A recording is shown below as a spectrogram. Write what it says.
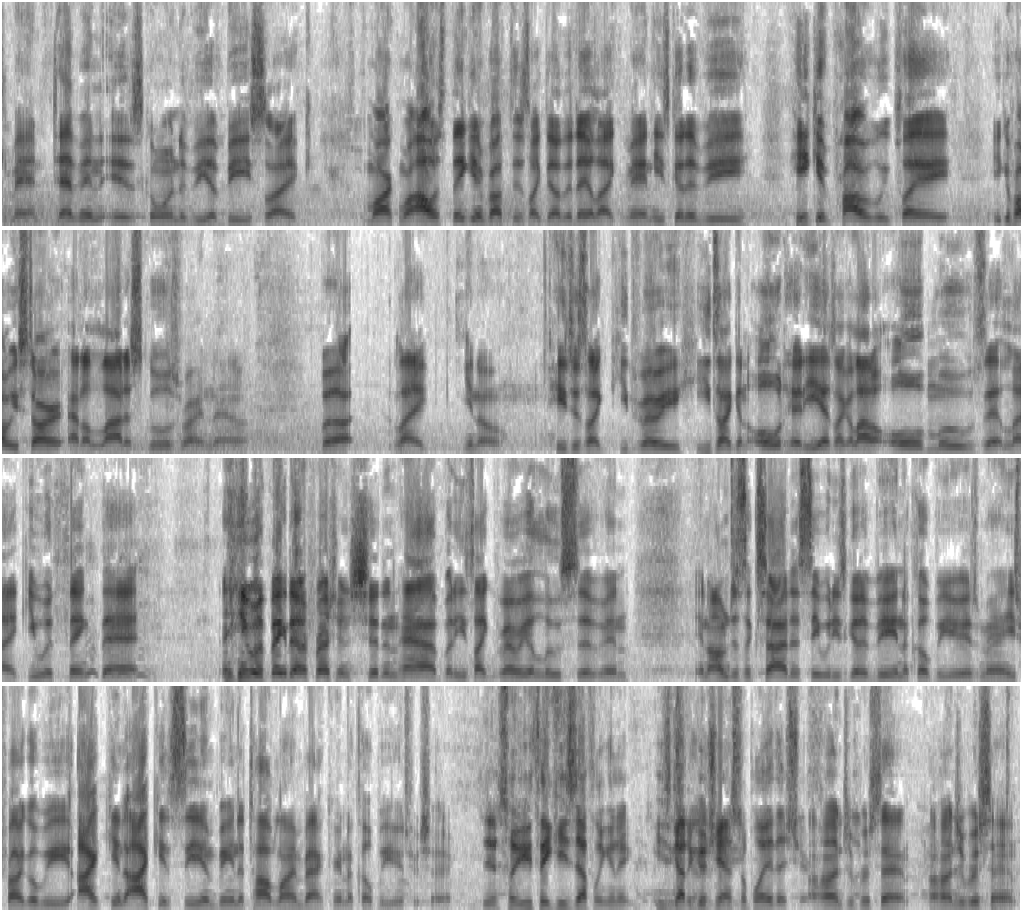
Man, Devin is going to be a beast. Like Mark, Mar- I was thinking about this like the other day. Like, man, he's going to be. He could probably play. He could probably start at a lot of schools right now, but like you know, he's just like he's very. He's like an old head. He has like a lot of old moves that like you would think that. You would think that a freshman shouldn't have, but he's like very elusive, and you know I'm just excited to see what he's going to be in a couple years, man. He's probably going to be. I can I can see him being a top linebacker in a couple years for sure. Yeah, so you think he's definitely going to? He's got a good chance to play this year. hundred percent, hundred percent.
